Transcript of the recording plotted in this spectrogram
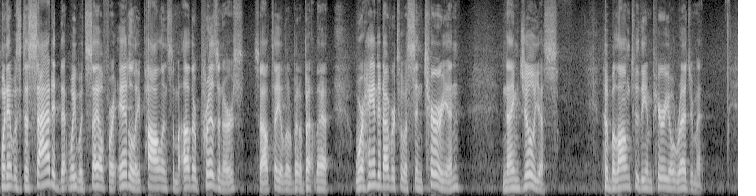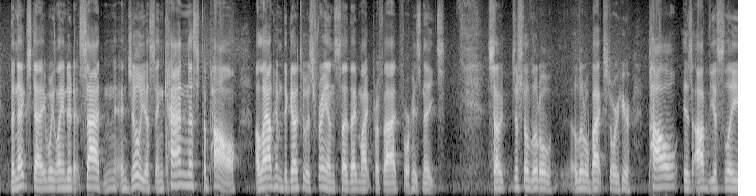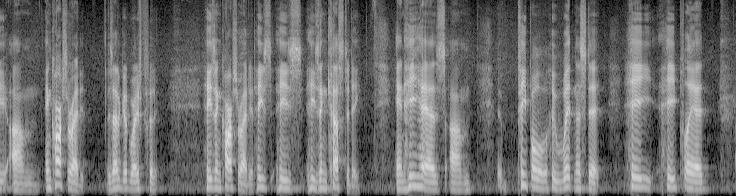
When it was decided that we would sail for Italy, Paul and some other prisoners, so I'll tell you a little bit about that were handed over to a centurion named Julius, who belonged to the imperial regiment. The next day, we landed at Sidon, and Julius, in kindness to Paul, allowed him to go to his friends so they might provide for his needs. So, just a little, a little backstory here. Paul is obviously um, incarcerated. Is that a good way to put it? He's incarcerated. He's, he's, he's in custody and he has um, people who witnessed it. He he pled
